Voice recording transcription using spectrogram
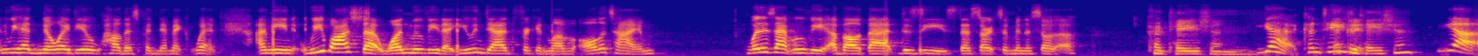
And we had no idea how this pandemic went. I mean, we watched that one movie that you and dad freaking love all the time. What is that movie about that disease that starts in Minnesota? contagion Yeah, That contagion. contagion Yeah.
